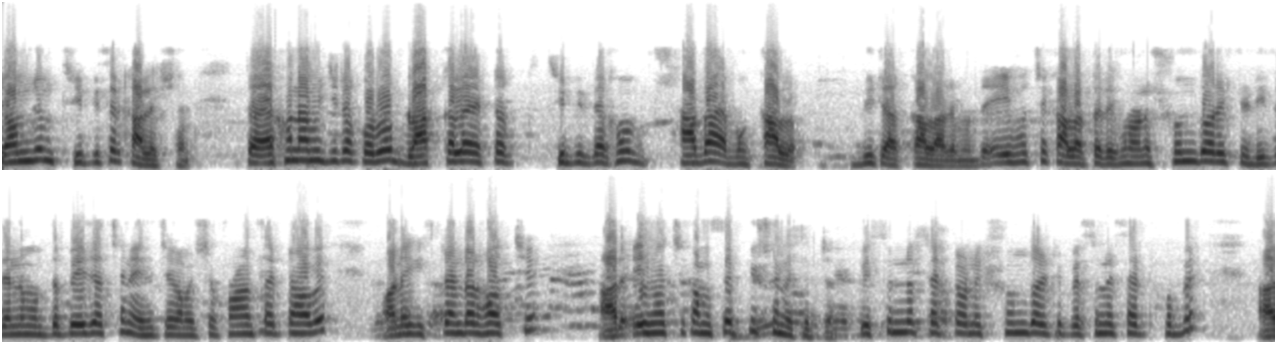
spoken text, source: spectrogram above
জমজম থ্রি পিসের কালেকশন তো এখন আমি যেটা করব ব্ল্যাক কালার একটা থ্রি পিস দেখো সাদা এবং কালো, দুইটা কালারের মধ্যে। এই হচ্ছে কালারটা দেখুন, অনেক সুন্দর একটি ডিজাইনের মধ্যে পেয়ে যাচ্ছেন। এই হচ্ছে আমার ফ্রন্ট সাইডটা হবে। অনেক স্ট্যান্ডার্ড হচ্ছে। আর এই হচ্ছে কামিজের পিছনের সেটটা পিছনের সেটটা অনেক সুন্দর একটি পেছনের সেট হবে। আর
